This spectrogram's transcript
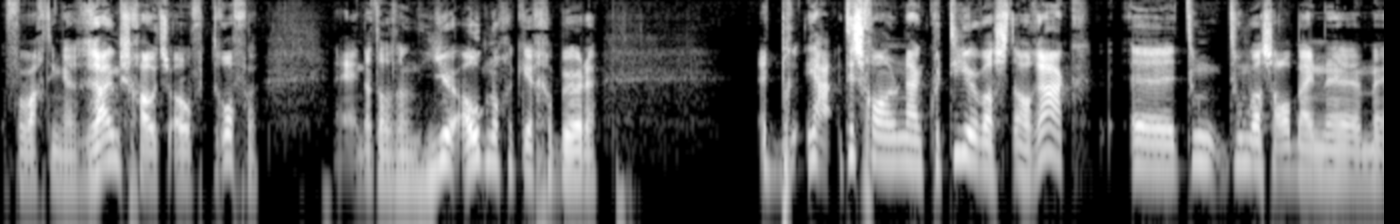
verwachtingen ruimschoots overtroffen. En dat dat dan hier ook nog een keer gebeurde. Het, ja, het is gewoon, na een kwartier was het al raak. Eh, toen, toen was al mijn, eh,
